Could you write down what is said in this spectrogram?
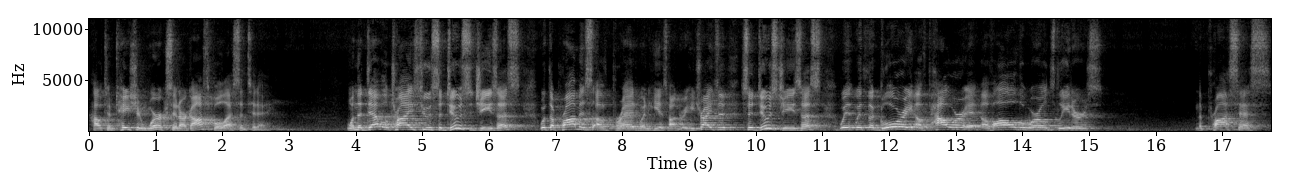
how temptation works in our gospel lesson today. When the devil tries to seduce Jesus with the promise of bread when he is hungry, he tries to seduce Jesus with, with the glory of power of all the world's leaders, in the process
